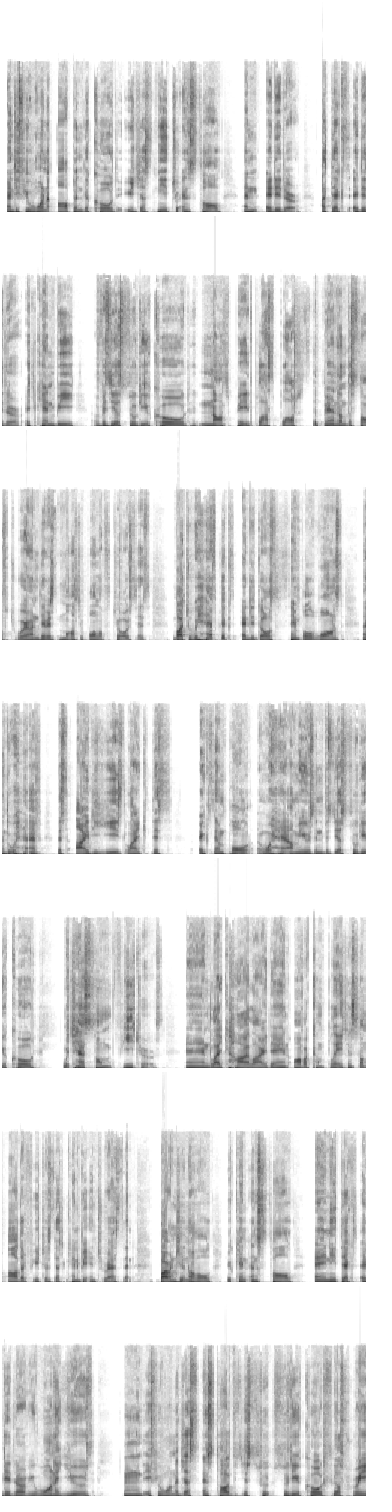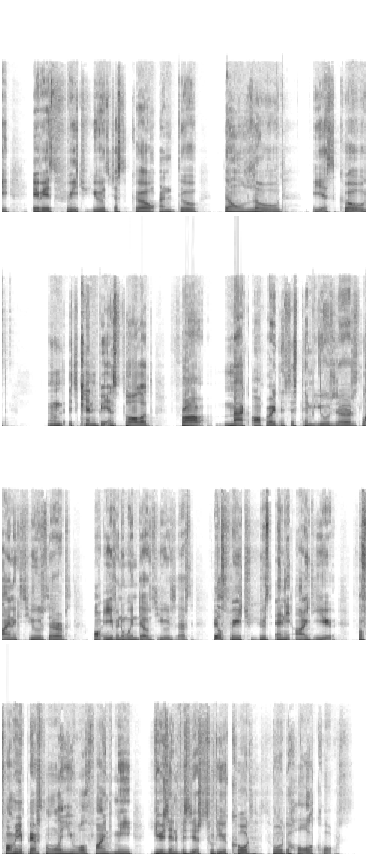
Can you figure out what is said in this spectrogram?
And if you want to open the code, you just need to install an editor, a text editor. It can be Visual Studio Code, Notepad Notepad++, depend on the software and there is multiple of choices. But we have text editors, simple ones, and we have this IDEs like this example where I'm using Visual Studio Code, which has some features and like highlighting, autocomplete, and some other features that can be interesting. But in general, you can install any text editor you want to use. And if you want to just install Visual Studio Code, feel free. If it's free to use, just go and do download VS Code. And it can be installed for Mac operating system users, Linux users, or even Windows users. Feel free to use any IDE. For, for me personally, you will find me using Visual Studio Code through the whole course.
